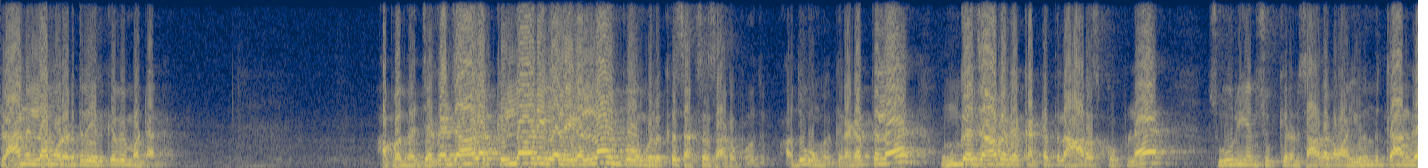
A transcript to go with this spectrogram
பிளான் இல்லாமல் ஒரு இடத்துல இருக்கவே மாட்டாங்க. அப்போ அந்த ஜெகஜால கில்லாடி வேலைகள்லாம் இப்போ உங்களுக்கு சக்ஸஸ் ஆக போகுது. அது உங்கள் கிரகத்தில் உங்கள் ஜாதக கட்டத்தில் ஹாரஸ்கோப்பில் சூரியன் சுக்கிரன் சாதகமாக இருந்துட்டாங்க.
